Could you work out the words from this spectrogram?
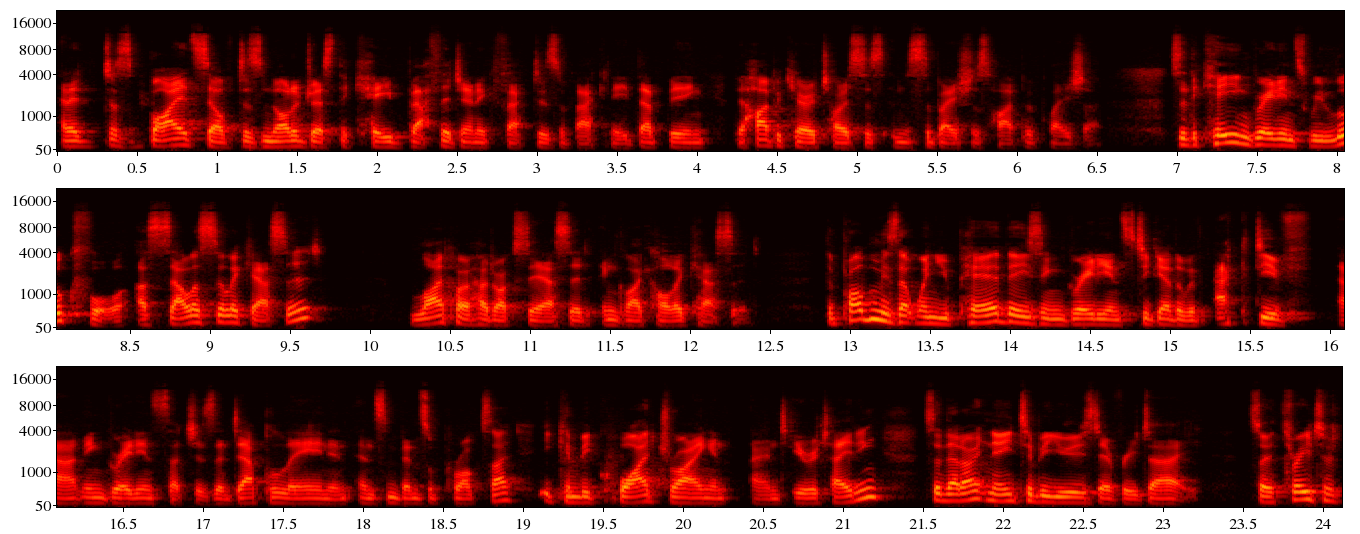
and it just by itself does not address the key pathogenic factors of acne, that being the hyperkeratosis and the sebaceous hyperplasia. So the key ingredients we look for are salicylic acid, lipohydroxy acid, and glycolic acid. The problem is that when you pair these ingredients together with active um, ingredients such as adapalene and, and, some benzoyl peroxide, it can be quite drying and, and irritating. So they don't need to be used every day. So three to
